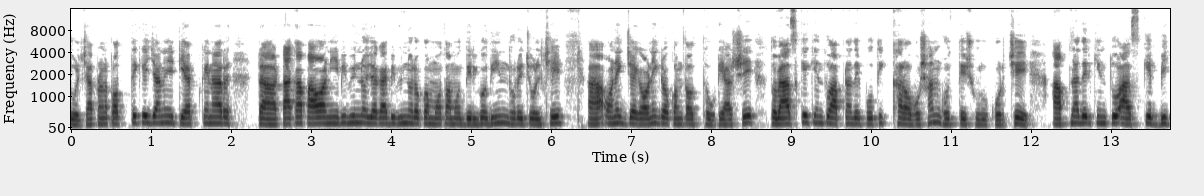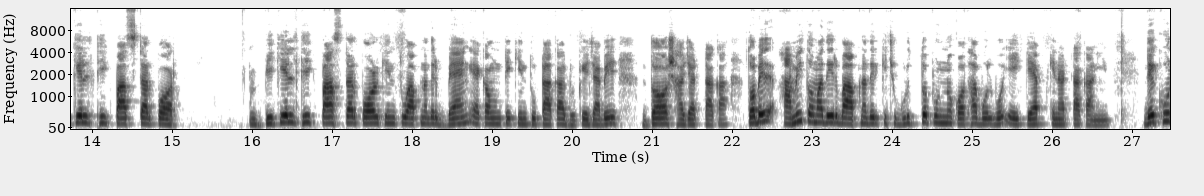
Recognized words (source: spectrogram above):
চলছে। আপনারা প্রত্যেকেই জানেন এই ট্যাব কেনার টাকা পাওয়া নিয়ে বিভিন্ন জায়গায় বিভিন্ন রকম মতামত দীর্ঘদিন ধরে চলছে। অনেক জায়গায় অনেক রকম তথ্য উঠে আসে। তবে আজকে কিন্তু আপনাদের প্রতীক্ষার অবসান ঘটতে শুরু করছে। আপনাদের কিন্তু আজকে বিকেল ঠিক পাঁচটার পর বিকেল ঠিক পাঁচটার পর কিন্তু আপনাদের ব্যাঙ্ক অ্যাকাউন্টে কিন্তু টাকা ঢুকে যাবে দশ হাজার টাকা। তবে আমি তোমাদের বা আপনাদের কিছু গুরুত্বপূর্ণ কথা বলব এই ট্যাব কেনার টাকা নিয়ে। দেখুন,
